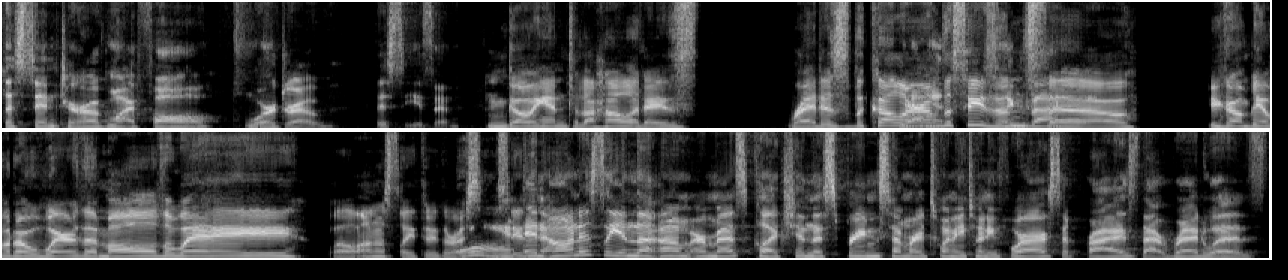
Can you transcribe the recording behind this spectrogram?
the center of my fall wardrobe this season. And going into the holidays, red is the color yes, of the season. Exactly. So you're going to be able to wear them all the way. Well, honestly, through the rest yeah. of the season. And honestly, in the um, Hermes collection, the spring summer 2024, I was surprised that red was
